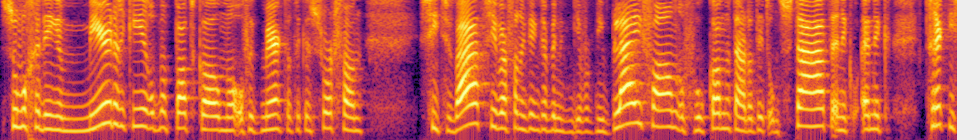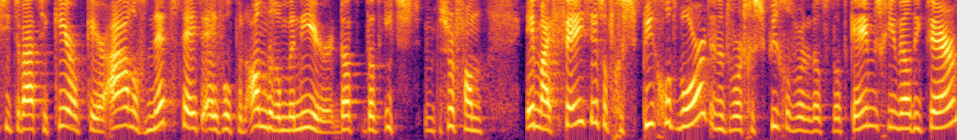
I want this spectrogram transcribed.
sommige dingen meerdere keren op mijn pad komen. Of ik merk dat ik een soort van situatie waarvan ik denk, daar ben ik, word niet blij van. Of hoe kan het nou dat dit ontstaat? En ik, en ik trek die situatie keer op keer aan. Of net steeds even op een andere manier. Dat, dat iets soort van in my face is of gespiegeld wordt. En het woord gespiegeld worden, dat, dat ken je misschien wel, die term.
